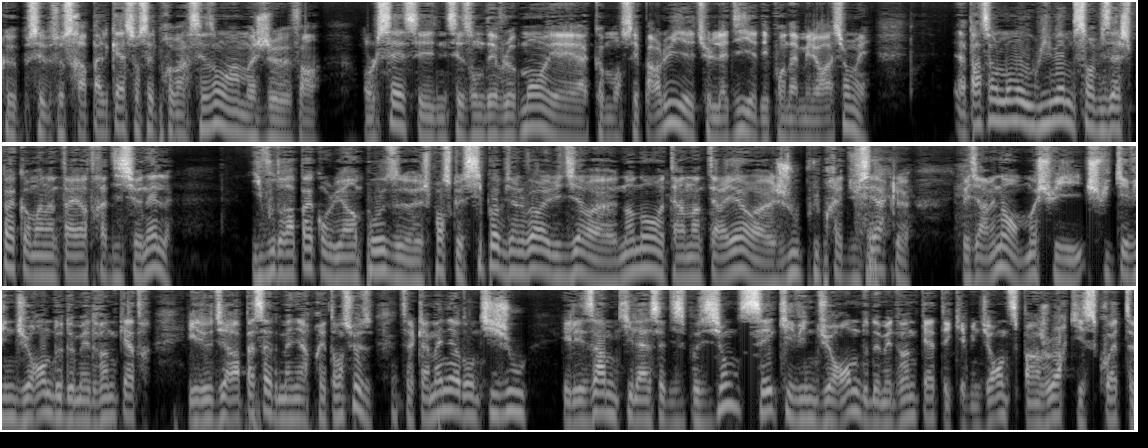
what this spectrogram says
que ce sera pas le cas sur cette première saison. Hein. Moi, je, enfin, on le sait, c'est une saison de développement et à commencer par lui. Et tu l'as dit, il y a des points d'amélioration, mais à partir du moment où lui-même s'envisage pas comme un intérieur traditionnel, il voudra pas qu'on lui impose. Euh, je pense que si Pop vient le voir et lui dire euh, non non t'es un intérieur, euh, joue plus près du cercle, il va dire mais non moi je suis je suis Kevin Durant de 2m24 et il ne dira pas ça de manière prétentieuse. C'est-à-dire que la manière dont il joue et les armes qu'il a à sa disposition, c'est Kevin Durant de 2m24 et Kevin Durant c'est pas un joueur qui squatte.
